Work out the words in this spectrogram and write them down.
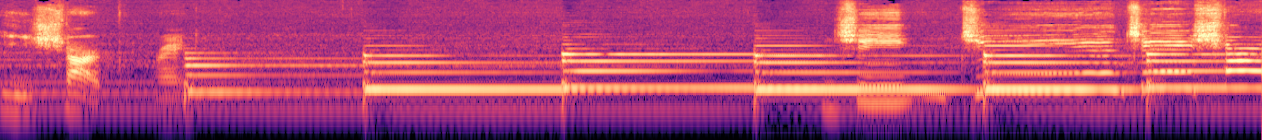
E sharp, right? G, G, G sharp,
